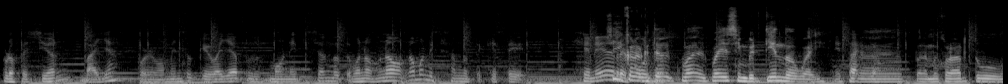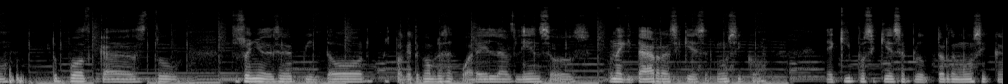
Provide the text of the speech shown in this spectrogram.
profesión, vaya, por el momento que vaya pues monetizándote, bueno, no, no monetizándote, que te genere Sí, con lo que te vayas invirtiendo, güey. Exacto. Para, para mejorar tu, tu podcast, tu sueño de ser pintor, pues para que te compres acuarelas, lienzos, una guitarra si quieres ser músico, equipo si quieres ser productor de música.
